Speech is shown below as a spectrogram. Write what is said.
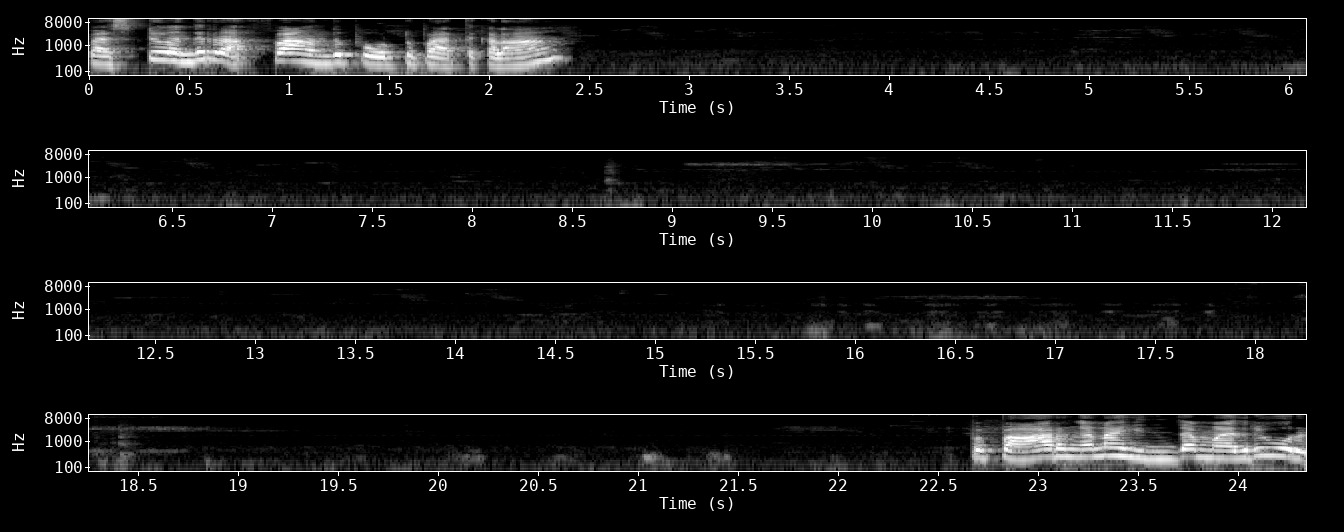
ஃபஸ்ட்டு வந்து ரஃப்பாக வந்து போட்டு பார்த்துக்கலாம். இப்போ பாருங்க நான் இந்த மாதிரி ஒரு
